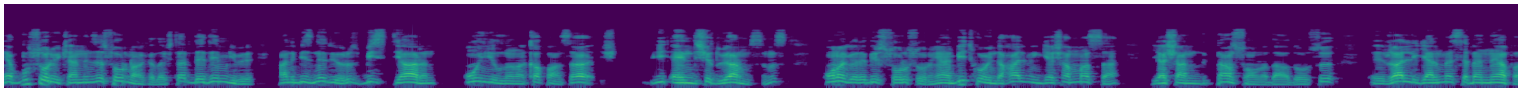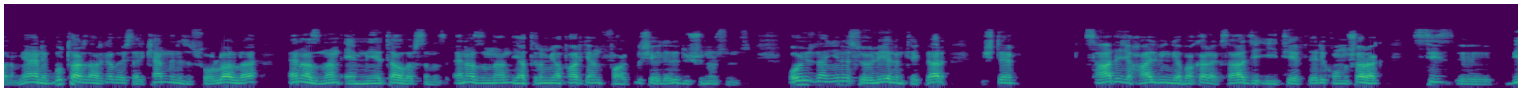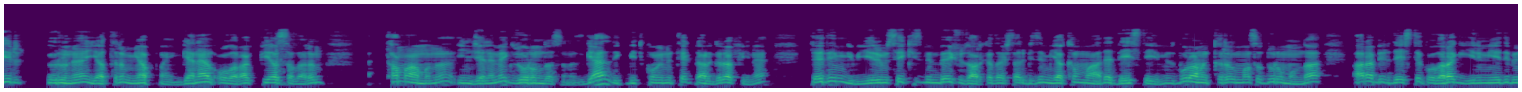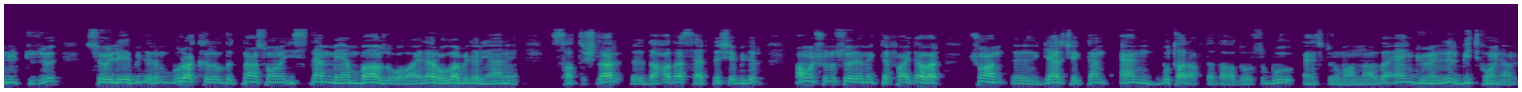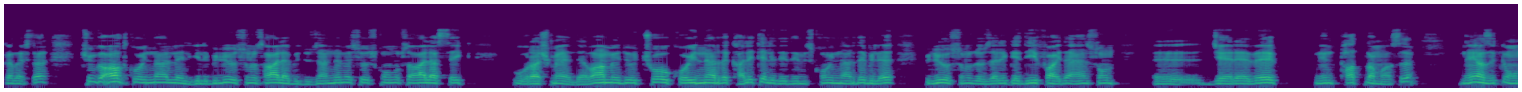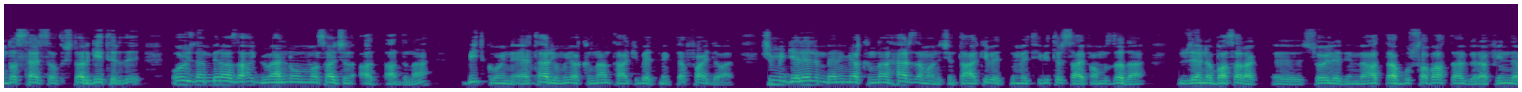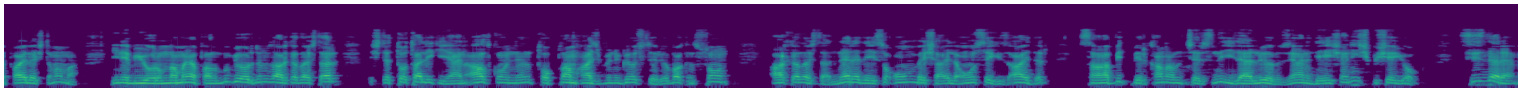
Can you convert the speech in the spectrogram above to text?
Ya bu soruyu kendinize sorun arkadaşlar. Dediğim gibi hani biz ne diyoruz? Biz yarın 10 yıllığına kapansa bir endişe duyar mısınız? Ona göre bir soru sorun. Yani Bitcoin'de halving yaşanmazsa yaşandıktan sonra daha doğrusu e, rally gelmezse ben ne yaparım? Yani bu tarz arkadaşlar kendinizi sorularla en azından emniyete alırsınız. En azından yatırım yaparken farklı şeyleri düşünürsünüz. O yüzden yine söyleyelim tekrar işte sadece halving'e bakarak sadece ETF'leri konuşarak siz e, bir ürüne yatırım yapmayın. Genel olarak piyasaların tamamını incelemek zorundasınız. Geldik Bitcoin'in tekrar grafiğine. Dediğim gibi 28.500 arkadaşlar bizim yakın vade desteğimiz. Buranın kırılması durumunda ara bir destek olarak 27.300'ü söyleyebilirim. Bura kırıldıktan sonra istenmeyen bazı olaylar olabilir. Yani satışlar e, daha da sertleşebilir. Ama şunu söylemekte fayda var. Şu an e, gerçekten en bu tarafta daha doğrusu bu enstrümanlarda en güvenilir Bitcoin arkadaşlar. Çünkü altcoin'lerle ilgili biliyorsunuz hala bir düzenleme söz konusu. Hala SEC uğraşmaya devam ediyor. Çoğu coinlerde kaliteli dediğimiz coinlerde bile biliyorsunuz özellikle DeFi'de en son e, CRV'nin patlaması ne yazık ki onda sert satışlar getirdi. O yüzden biraz daha güvenli olması adına Bitcoin ile Ethereum'u yakından takip etmekte fayda var. Şimdi gelelim benim yakından her zaman için takip ettiğim ve Twitter sayfamızda da üzerine basarak e, söylediğim ve hatta bu sabah da grafiğini de paylaştım ama yine bir yorumlama yapalım. Bu gördüğünüz arkadaşlar işte Total 2 yani altcoin'lerin toplam hacmini gösteriyor. Bakın son arkadaşlar neredeyse 15 ay ile 18 aydır sabit bir kanal içerisinde ilerliyoruz. Yani değişen hiçbir şey yok. Sizlere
